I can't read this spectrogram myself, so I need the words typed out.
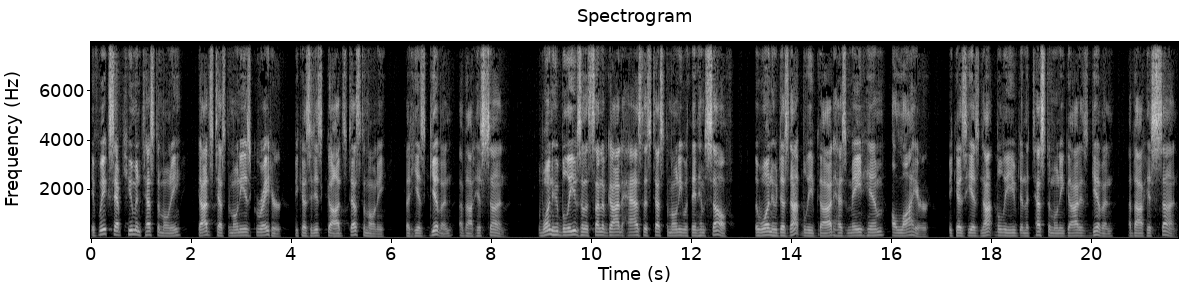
If we accept human testimony, God's testimony is greater because it is God's testimony that He has given about His Son. The one who believes in the Son of God has this testimony within himself. The one who does not believe God has made him a liar because he has not believed in the testimony God has given about his Son.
